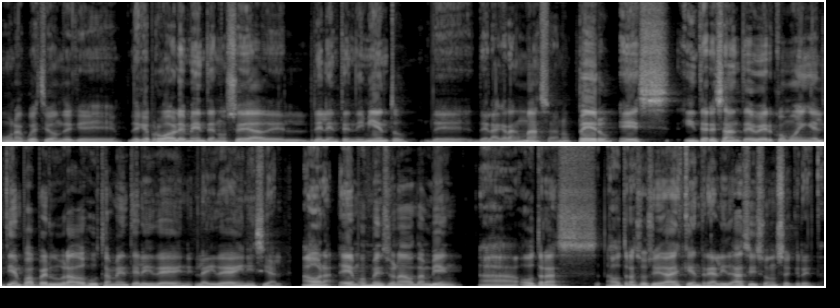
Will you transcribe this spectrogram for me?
una cuestión de que, de que probablemente no sea del, del entendimiento de, de, la gran masa, ¿no? Pero es interesante ver cómo en el tiempo ha perdurado justamente la idea, la idea inicial. Ahora, hemos mencionado también a otras, a otras sociedades que en realidad sí son secretas.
